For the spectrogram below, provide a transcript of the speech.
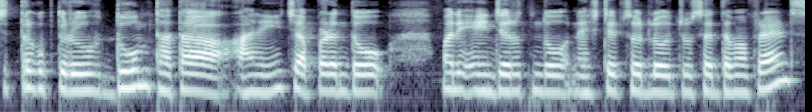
చిత్రగుప్తుడు ధూమ్ తథ అని చెప్పడంతో మరి ఏం జరుగుతుందో నెక్స్ట్ ఎపిసోడ్లో చూసేద్దామా ఫ్రెండ్స్?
